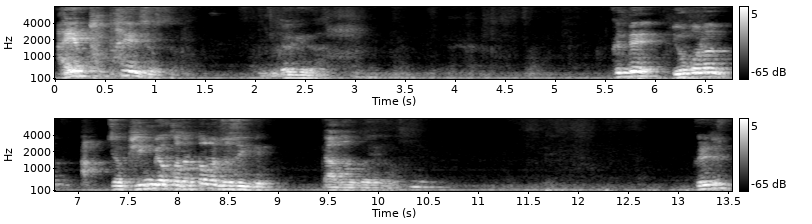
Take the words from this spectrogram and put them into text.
아예 푹 파여 있었어. 여기가. 근데 요거는 아, 저 빙벽보다 떨어져서 이게 나간 거예요. 그래도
